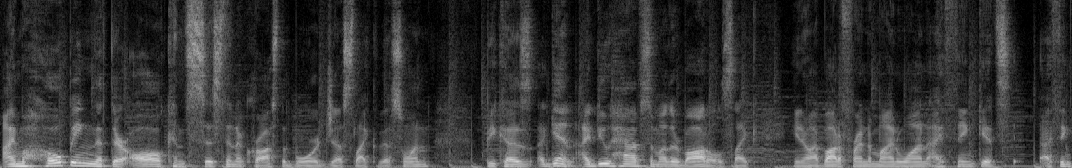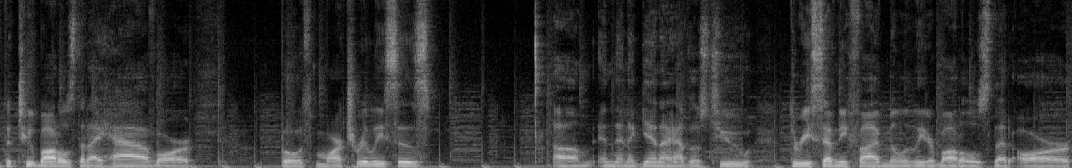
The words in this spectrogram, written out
I'm hoping that they're all consistent across the board, just like this one. Because again, I do have some other bottles. Like, you know, I bought a friend of mine one. I think it's, I think the two bottles that I have are both March releases. Um, and then again, I have those two 375 milliliter bottles that are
